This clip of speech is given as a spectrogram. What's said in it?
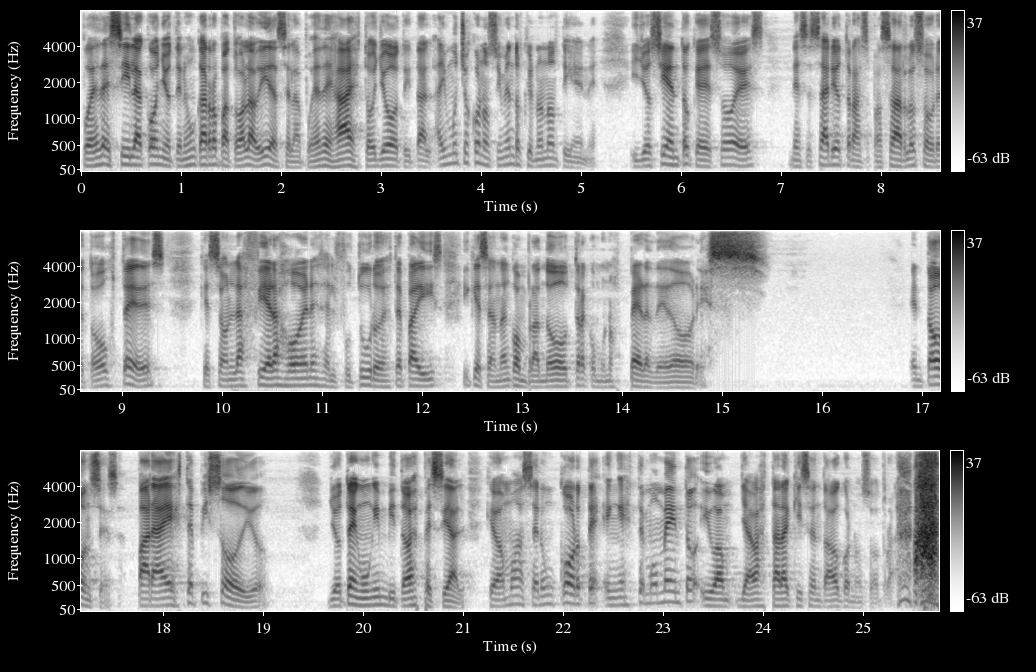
puedes decirle, coño, tienes un carro para toda la vida, se la puedes dejar, es Toyota y tal. Hay muchos conocimientos que uno no tiene. Y yo siento que eso es necesario traspasarlo, sobre todo ustedes, que son las fieras jóvenes del futuro de este país y que se andan comprando otra como unos perdedores. Entonces, para este episodio yo tengo un invitado especial que vamos a hacer un corte en este momento y ya va a estar aquí sentado con nosotros. ¡Ah!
